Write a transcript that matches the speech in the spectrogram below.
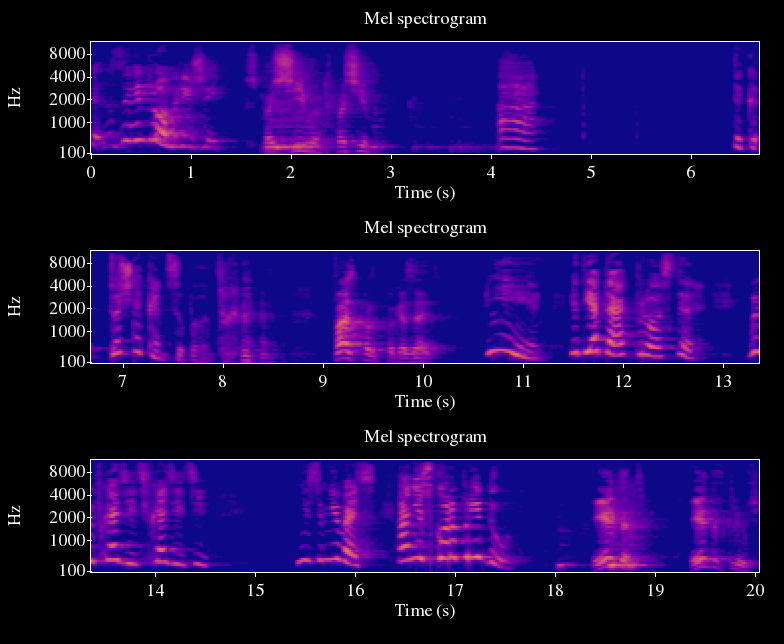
за ведром лежит. Спасибо, спасибо. А, так точно к Концуповым? Паспорт показать. Нет, это я так просто. Вы входите, входите. Не сомневайтесь, они скоро придут. Этот, этот ключ.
